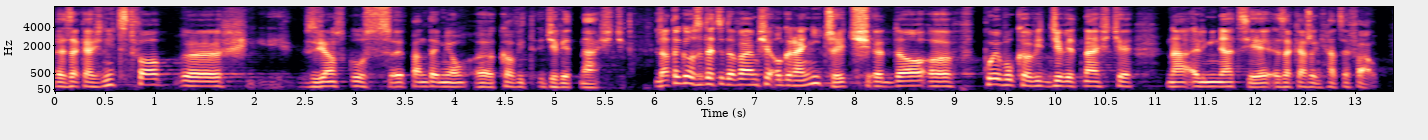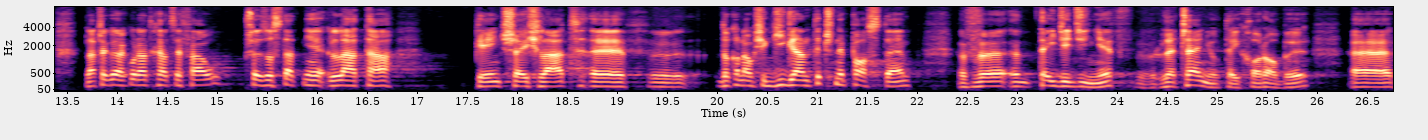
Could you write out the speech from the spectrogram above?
zakaźnictwo e, w związku z pandemią COVID-19. Dlatego zdecydowałem się ograniczyć do e, wpływu COVID-19 na eliminację zakażeń HCV. Dlaczego akurat HCV? Przez ostatnie lata, 5-6 lat, e, dokonał się gigantyczny postęp w tej dziedzinie, w leczeniu tej choroby. E,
